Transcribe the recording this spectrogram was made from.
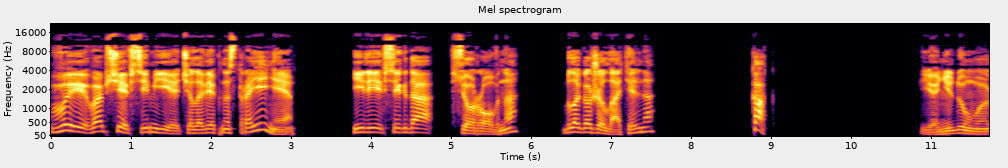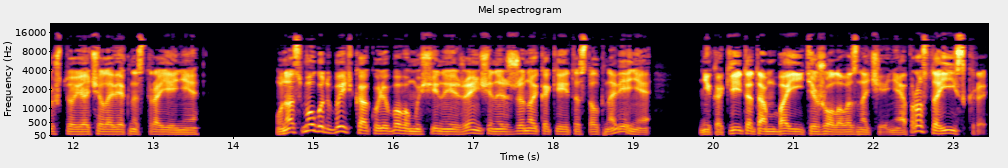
Вы вообще в семье человек настроения? Или всегда все ровно, благожелательно? Как? Я не думаю, что я человек настроения. У нас могут быть, как у любого мужчины и женщины, с женой какие-то столкновения – не какие-то там бои тяжелого значения, а просто искры.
